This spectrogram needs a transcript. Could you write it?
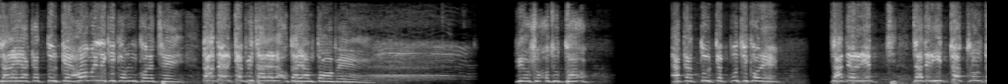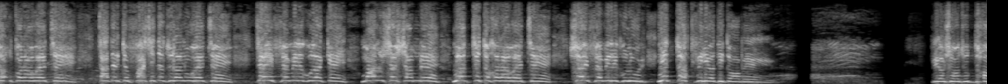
যারা এই একাত্তরকে আওয়ামী লীগীকরণ করেছে, তাদেরকে বিচারের আওতায় আনতে হবে। প্রিয় সহযোদ্ধা, একাত্তরকে পুঁজি করে যাদের যাদের ইজ্জত লুণ্ঠন করা হয়েছে যাদেরকে ফাঁসিতে ঝুলানো হয়েছে, যেই ফ্যামিলিগুলোকে মানুষের সামনে লজ্জিত করা হয়েছে, সেই ফ্যামিলিগুলোর ইজ্জত ফিরিয়ে দিতে হবে। প্রিয় সহযোদ্ধা,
